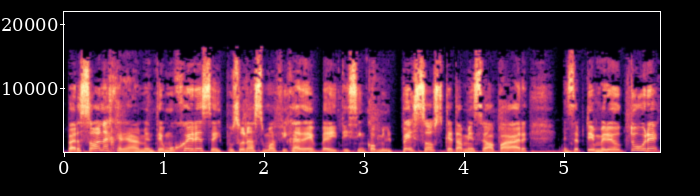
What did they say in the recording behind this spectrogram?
personas, generalmente mujeres, se dispuso una suma fija de 25 mil pesos, que también se va a pagar en septiembre y octubre,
